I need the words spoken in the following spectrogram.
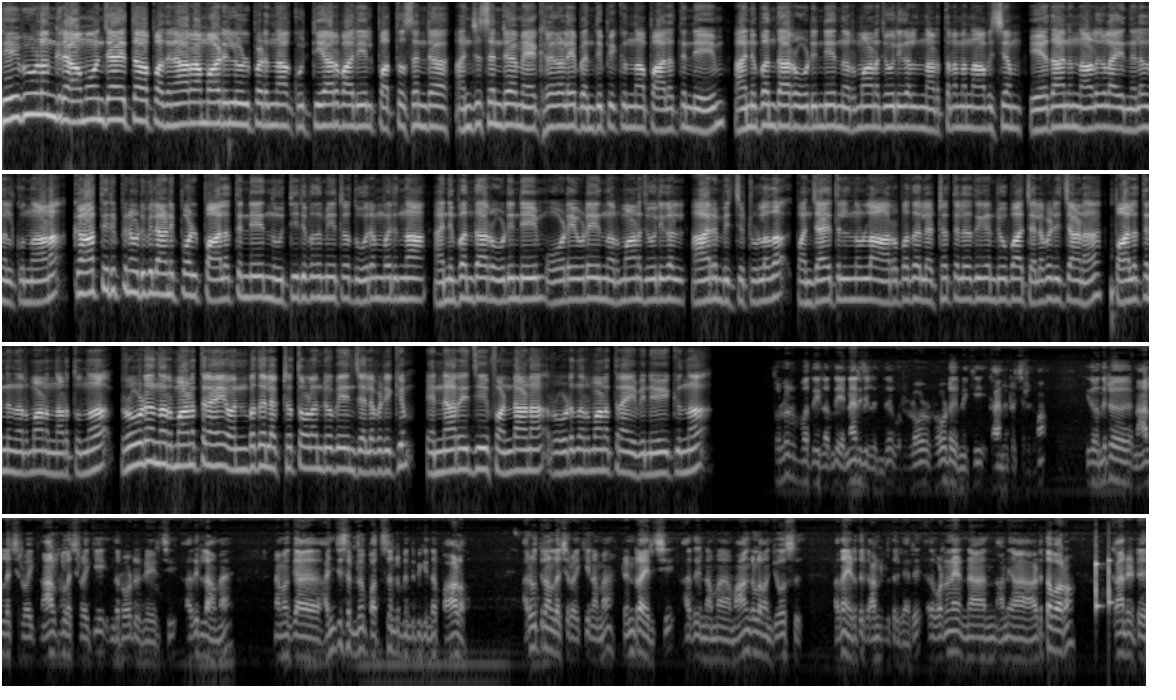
ദേവികുളം ഗ്രാമപഞ്ചായത്ത് പതിനാറാം വാർഡിൽ ഉൾപ്പെടുന്ന കുറ്റിയാർ വാലിയിൽ പത്ത് സെന്റ് അഞ്ച് സെന്റ് മേഖലകളെ ബന്ധിപ്പിക്കുന്ന പാലത്തിന്റെയും അനുബന്ധ റോഡിന്റെയും നിർമ്മാണ ജോലികൾ നടത്തണമെന്ന ആവശ്യം ഏതാനും നാളുകളായി നിലനിൽക്കുന്നതാണ്. കാത്തിരിപ്പിനൊടുവിലാണിപ്പോൾ പാലത്തിന്റെയും നൂറ്റി ഇരുപത് മീറ്റർ ദൂരം വരുന്ന അനുബന്ധ റോഡിന്റെയും ഓടയുടെയും നിർമ്മാണ ജോലികൾ ആരംഭിച്ചിട്ടുള്ളത്. പഞ്ചായത്തിൽ നിന്നുള്ള അറുപത് ലക്ഷത്തിലധികം രൂപ ചെലവഴിച്ചാണ് പാലത്തിന്റെ നിർമ്മാണം നടത്തുന്നത്. റോഡ് നിർമ്മാണത്തിനായി ഒൻപത് ലക്ഷത്തോളം രൂപയും ചെലവഴിക്കും എൻ ആർ ഇ ജി ഫണ്ടാണ് റോഡ് നിർമ്മാണത്തിനായി വിനിയോഗിക്കുന്നത് தொழில் பகுதியிலேருந்து என்ஆர்ஜிலேருந்து ஒரு ரோ ரோடு இன்னைக்கு கான்ட்ராக்ட் வச்சுருக்கோம் இது வந்துட்டு நாலு லட்ச ரூபாய்க்கு நாலரை லட்ச ரூபாய்க்கு இந்த ரோடு ஆயிடுச்சு அது இல்லாமல் நமக்கு அஹ், அஞ்சு சென்ட்டும் பத்து சென்ட்டும் பந்திப்பிக்கு பாலம் அறுபத்தி நாலு லட்ச ரூபாய்க்கு நம்ம டெண்டர் ஆயிடுச்சு அது நம்ம மாங்குளம் ஜோஸு அதான் எடுத்து கான்ட்ராக்ட் எடுத்திருக்காரு அது உடனே நான் அனு- அடுத்த வாரம் கான்ட்ராக்ட்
